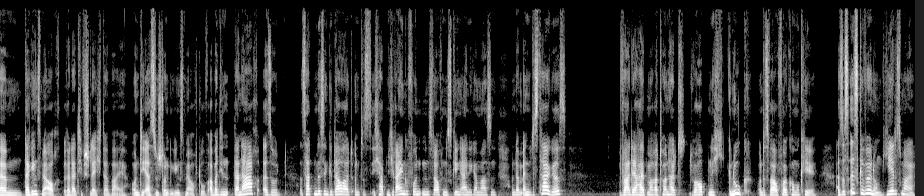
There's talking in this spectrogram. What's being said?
Ähm, da ging es mir auch relativ schlecht dabei. Und die ersten Stunden ging es mir auch doof. Aber die, danach, also es hat ein bisschen gedauert und es, ich habe mich reingefunden ins Laufen, es ging einigermaßen. Und am Ende des Tages war der Halbmarathon halt überhaupt nicht genug. Und es war auch vollkommen okay. Also es ist Gewöhnung, jedes Mal.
